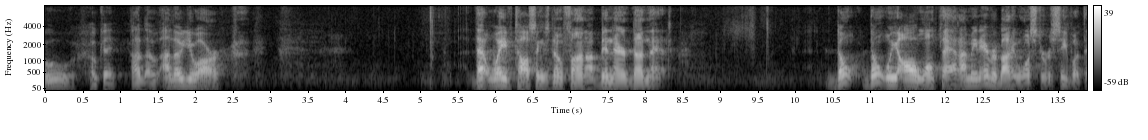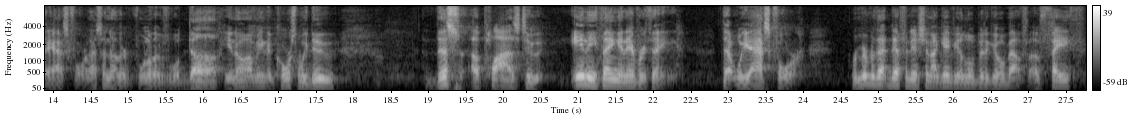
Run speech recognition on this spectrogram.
Ooh, okay. I know, I know you are. that wave tossing is no fun. I've been there and done that. Don't, don't we all want that? I mean, everybody wants to receive what they ask for. That's another one of those, well, duh, you know, I mean, of course we do. This applies to anything and everything that we ask for. Remember that definition I gave you a little bit ago about of faith?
